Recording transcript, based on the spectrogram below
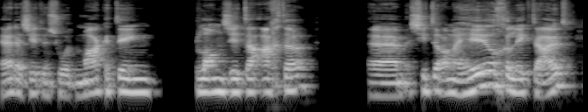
Hè, daar zit een soort marketingplan zit daarachter. Um, het ziet er allemaal heel gelikt uit.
